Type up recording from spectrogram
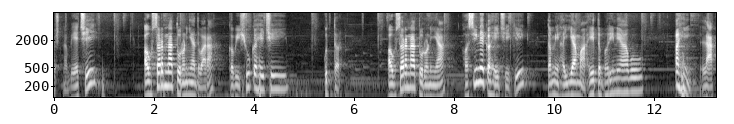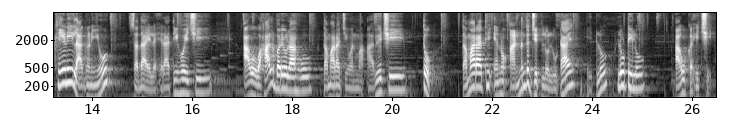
પ્રશ્ન બે છે. અવસરના તોરણિયા દ્વારા કવિ શું કહે છે? ઉત્તર. અવસરના તોરણિયા હસીને કહે છે કે, તમે હૈયામાં હેત ભરીને આવો. અહીં લાખેણી લાગણીઓ સદાય લહેરાતી હોય છે. આવો વહાલ ભર્યો લાહવો. તમારા જીવનમાં આવ્યો છે. તો તમારાથી એનો આનંદ જેટલો લૂંટાય, એટલો લૂંટી લો. આવું કહે છે.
